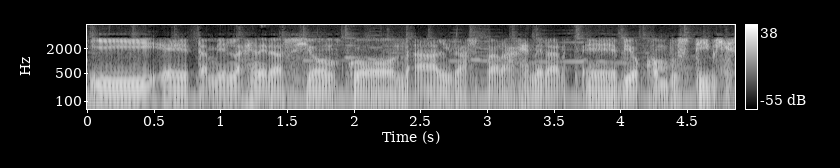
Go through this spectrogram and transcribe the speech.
y eh, también la generación con algas para generar eh, biocombustibles.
